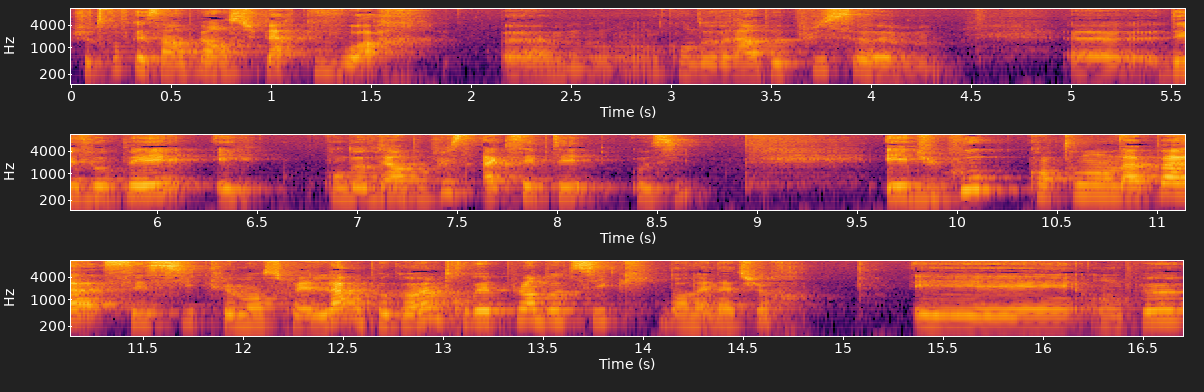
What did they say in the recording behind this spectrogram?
je trouve que c'est un peu un super pouvoir euh, qu'on devrait un peu plus euh, euh, développer et qu'on devrait un peu plus accepter aussi. Et du coup, quand on n'a pas ces cycles menstruels là, on peut quand même trouver plein d'autres cycles dans la nature et on peut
